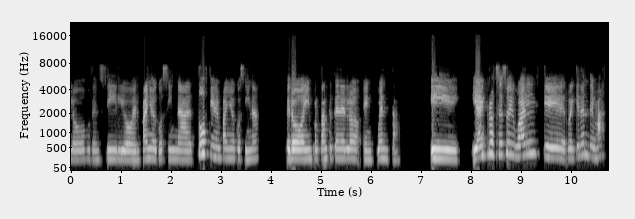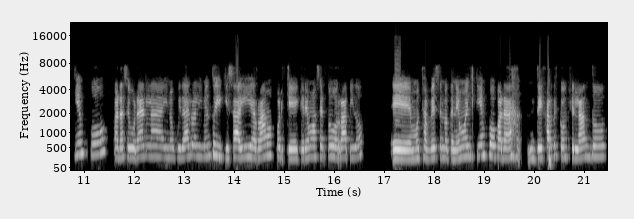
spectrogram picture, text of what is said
los utensilios, el paño de cocina, todos tienen paño de cocina, pero es importante tenerlo en cuenta. Y, y hay procesos igual que requieren de más tiempo para asegurar la inocuidad de los alimentos y quizá ahí erramos porque queremos hacer todo rápido. Eh, muchas veces no tenemos el tiempo para dejar descongelando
